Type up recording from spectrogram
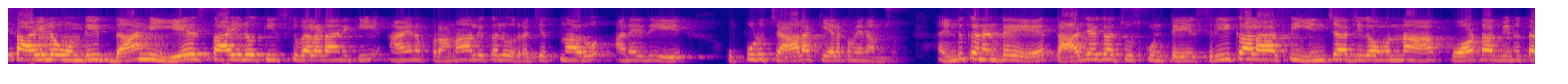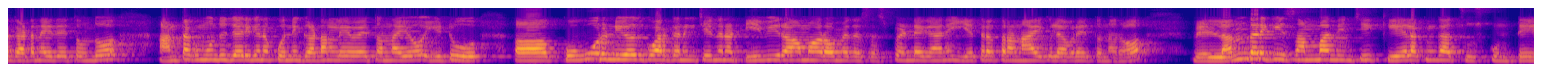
స్థాయిలో ఉంది? దాన్ని ఏ స్థాయిలో తీసుకువెళ్ళడానికి ఆయన ప్రణాళికలు రచిస్తున్నారు అనేది ఇప్పుడు చాలా కీలకమైన అంశం. ఎందుకనంటే తాజాగా చూసుకుంటే శ్రీకాళహస్తి ఇన్ఛార్జిగా ఉన్న కోట వినుత ఘటన ఏదైతే ఉందో అంతకుముందు జరిగిన కొన్ని ఘటనలు ఏవైతే ఉన్నాయో ఇటు కొవ్వూరు నియోజకవర్గానికి చెందిన టీవీ రామారావు మీద సస్పెండే కానీ ఇతరత్ర నాయకులు ఎవరైతే ఉన్నారో వీళ్ళందరికీ సంబంధించి కీలకంగా చూసుకుంటే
